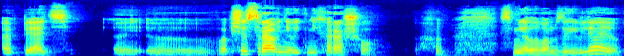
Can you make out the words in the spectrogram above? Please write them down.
опять вообще сравнивать нехорошо. Смело вам заявляю,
